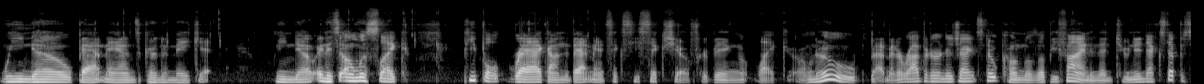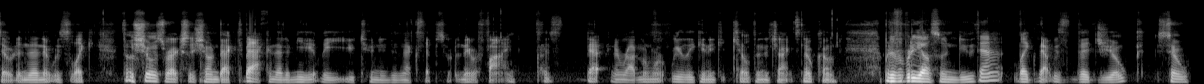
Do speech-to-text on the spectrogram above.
We know Batman's going to make it. We know, and it's almost like people rag on the Batman 66 show for being like, oh no, Batman and Robin are in a giant snow cone, well, they'll be fine. And then tune in next episode. And then it was like, those shows were actually shown back to back. And then immediately you tune into the next episode and they were fine because Batman and Robin weren't really going to get killed in a giant snow cone. But everybody also knew that. Like, that was the joke. So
